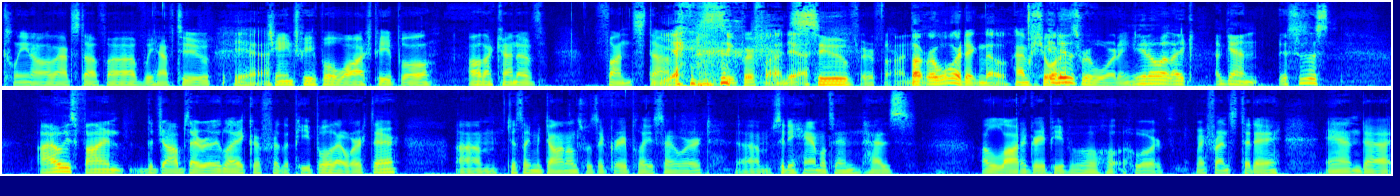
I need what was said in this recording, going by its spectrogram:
clean all that stuff up. We have to yeah, change people, wash people, all that kind of fun stuff. yeah. Super fun. Yeah, Super fun. but rewarding though. I'm sure It is rewarding. You know what? Like again, this is. A, I always find the jobs I really like are for the people that work there. Um, just like McDonald's was a great place I worked. Um, City Hamilton has a lot of great people who, who are my friends today, and uh,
